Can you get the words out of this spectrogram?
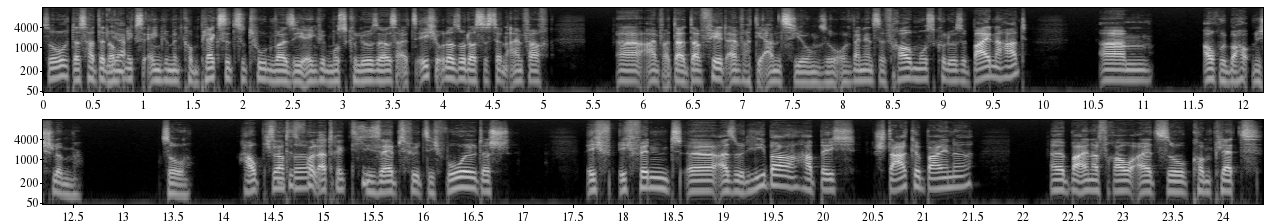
So, das hat dann auch Ja. nichts irgendwie mit Komplexe zu tun, weil sie irgendwie muskulöser ist als ich oder so. Das ist dann einfach, äh, einfach, da, da fehlt einfach die Anziehung so. Und wenn jetzt eine Frau muskulöse Beine hat, ähm, auch überhaupt nicht schlimm. So, Hauptsache, das voll sie attraktiv. selbst fühlt sich wohl, das, Ich, ich finde, äh, also lieber habe ich starke Beine äh, bei einer Frau als so komplett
